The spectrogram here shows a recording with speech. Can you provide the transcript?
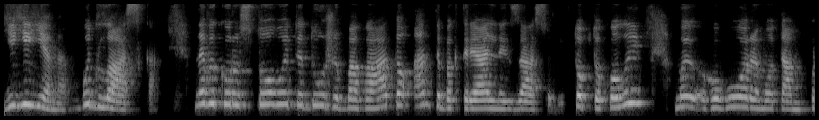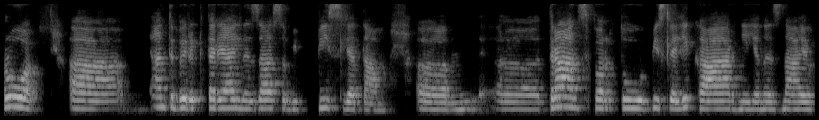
Гігієна, будь ласка, не використовуйте дуже багато антибактеріальних засобів. Тобто, коли ми говоримо там про а, антибактеріальні засоби після там ем, е, транспорту, після лікарні, я не знаю,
